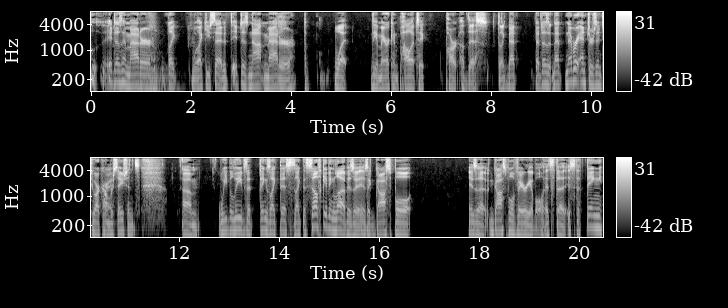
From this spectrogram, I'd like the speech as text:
it doesn't matter, like like you said, it, it does not matter the what the American politic part of this like that that doesn't that never enters into our conversations. Um, we believe that things like this, like the self giving love, is a is a gospel is a gospel variable. It's the it's the thing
